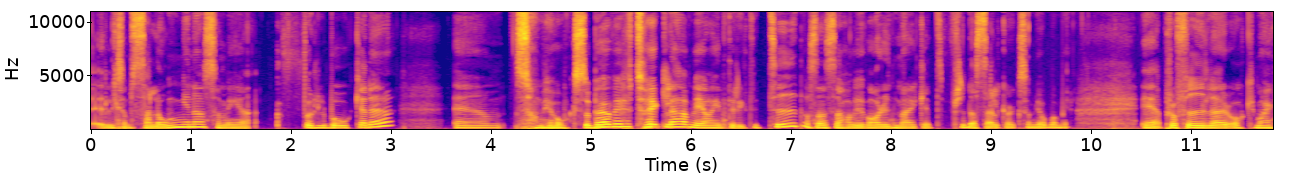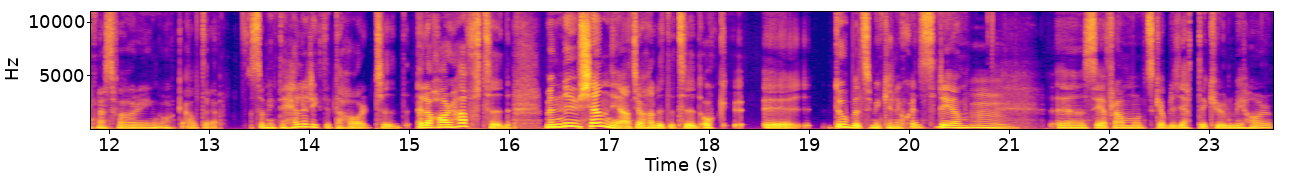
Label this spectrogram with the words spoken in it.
eh, liksom salongerna som är fullbokade, eh, som jag också behöver utveckla, men jag har inte riktigt tid. Och sen så har vi varumärket Frida Selkirk som jobbar med eh, profiler och marknadsföring och allt det där. som inte heller riktigt har tid, eller har haft tid. Men nu känner jag att jag har lite tid och eh, dubbelt så mycket energi. Så det Mm. eh, ser jag fram emot. Ska bli jättekul. Vi har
